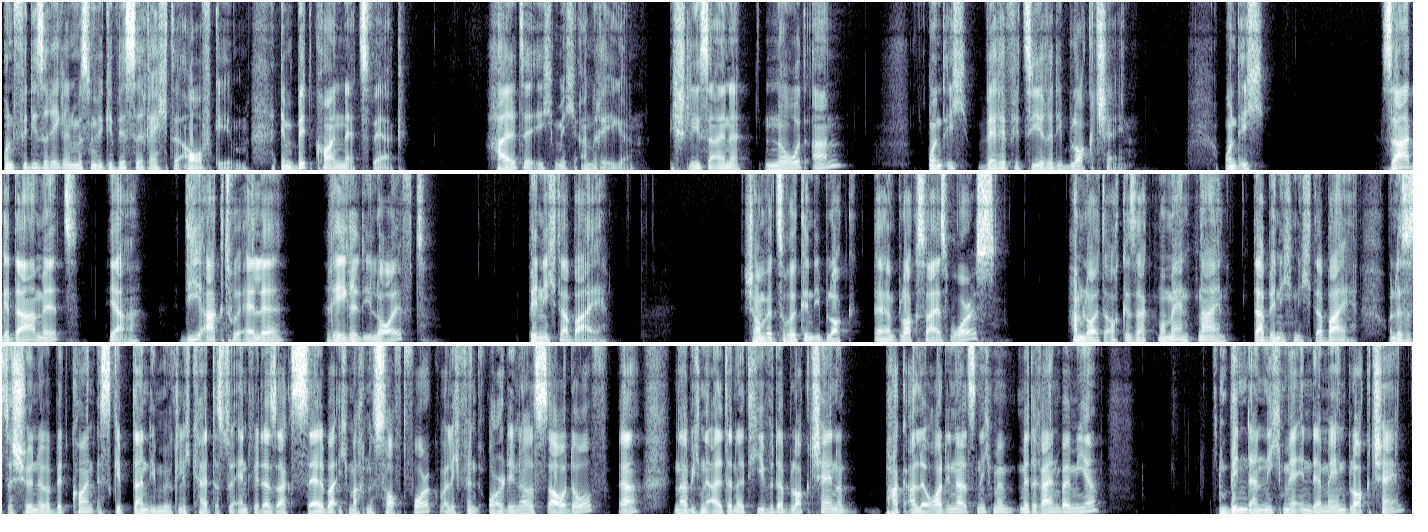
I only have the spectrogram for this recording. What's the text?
Und für diese Regeln müssen wir gewisse Rechte aufgeben. Im Bitcoin-Netzwerk halte ich mich an Regeln. Ich schließe eine Node an und ich verifiziere die Blockchain. Und ich sage damit, ja, die aktuelle Regel, die läuft, bin ich dabei. Schauen wir zurück in die Block, äh, Block Size Wars, haben Leute auch gesagt, Moment, nein, da bin ich nicht dabei. Und das ist das Schöne über Bitcoin. Es gibt dann die Möglichkeit, dass du entweder sagst selber, ich mache eine Soft Fork, weil ich finde Ordinals sau doof. Ja? Dann habe ich eine Alternative der Blockchain und pack alle Ordinals nicht mehr mit rein bei mir. Bin dann nicht mehr in der Main Blockchain.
